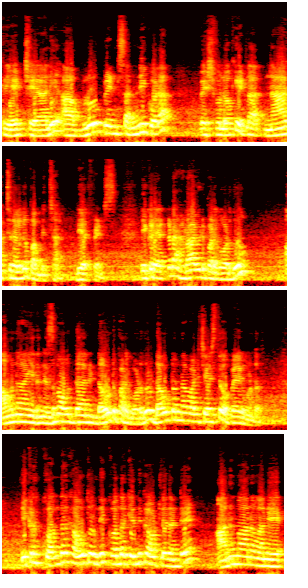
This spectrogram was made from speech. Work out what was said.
క్రియేట్ చేయాలి. ఆ బ్లూ ప్రింట్స్ అన్నీ కూడా విశ్వలోకి ఇట్లా న్యాచురల్గా పంపించాలి డియర్ ఫ్రెండ్స్ ఇక్కడ ఎక్కడ హడావిడి పడకూడదు. అవునా ఇది నిజం అవుద్దా అని డౌట్ పడకూడదు. డౌట్ ఉన్న వాళ్ళు చేస్తే ఉపయోగం ఉండదు. ఇక్కడ కొందరికి అవుతుంది కొందరికి ఎందుకు అవట్లేదంటే అనుమానం అనే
